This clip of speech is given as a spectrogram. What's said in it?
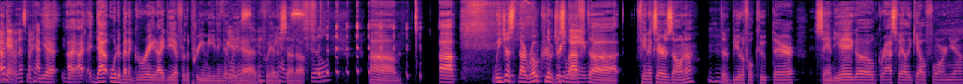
Okay, No, well, that's we'd fine. have yeah, we'd I, I, that would have been a great idea for the pre-meeting that we a had s- if we had it set a up. Still. Um, uh, we just our road crew The just pregame. left uh, Phoenix, Arizona. Mhm. Did a beautiful coop there. San Diego, Grass Valley, California.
